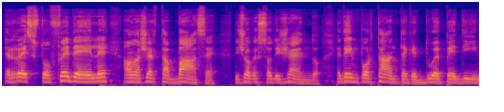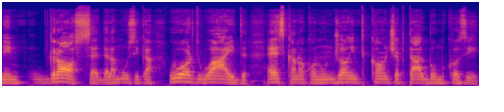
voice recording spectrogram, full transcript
e resto fedele a una certa base di ciò che sto dicendo. Ed è importante che due pedine grosse della musica musica worldwide escano con un joint concept album così.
